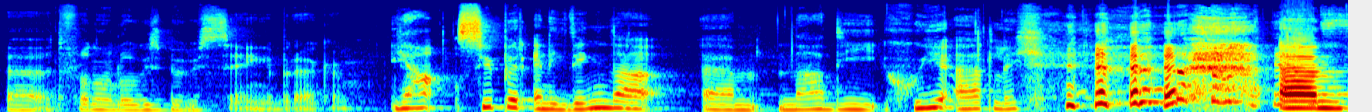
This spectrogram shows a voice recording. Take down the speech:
het fonologisch bewustzijn gebruiken. Ja, super. En ik denk dat um, na die goede uitleg, um,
